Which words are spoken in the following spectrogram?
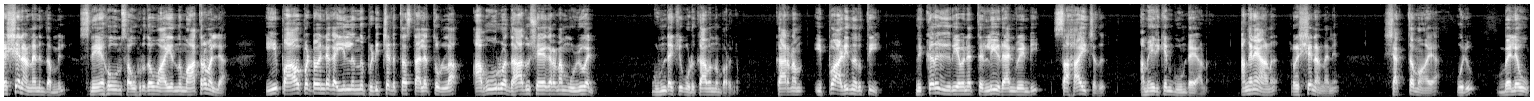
റഷ്യൻ അണ്ണനും തമ്മിൽ സ്നേഹവും സൗഹൃദവുമായെന്ന് മാത്രമല്ല ഈ പാവപ്പെട്ടവന്റെ കയ്യിൽ നിന്ന് പിടിച്ചെടുത്ത സ്ഥലത്തുള്ള അപൂർവ ധാതുശേഖരണം മുഴുവൻ ഗുണ്ടയ്ക്ക് കൊടുക്കാമെന്നും പറഞ്ഞു. കാരണം ഇപ്പോൾ അടി നിർത്തി നിക്കറ് കീറിയവനെ തെള്ളിയിടാൻ വേണ്ടി സഹായിച്ചത് അമേരിക്കൻ ഗൂണ്ടയാണ്. അങ്ങനെയാണ് റഷ്യൻ അണ്ണന് ശക്തമായ ഒരു ബലവും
